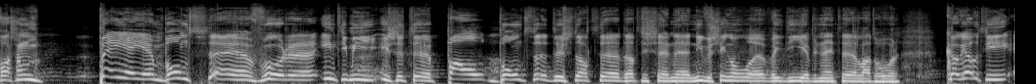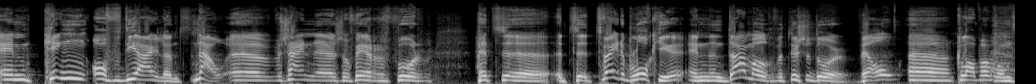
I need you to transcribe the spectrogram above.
Was een PEM-bond. Eh, voor eh Intimi is het eh Paul-bond. Dus dat, dat is een nieuwe single. die hebben we net laten horen. Coyote en King of the Island. Nou, we zijn zover voor het, het tweede blokje. En daar mogen we tussendoor wel klappen. Want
